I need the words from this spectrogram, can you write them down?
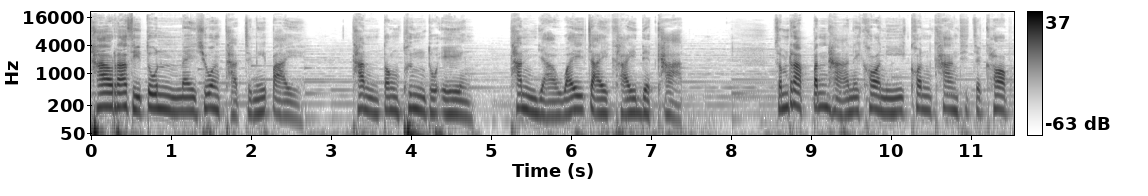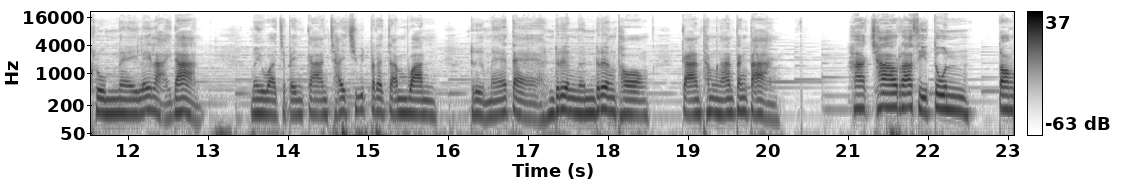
ชาวราศีตุลในช่วงถัดจากนี้ไป ท่านต้องพึ่งตัวเอง ท่านอย่าไว้ใจใครเด็ดขาด สำหรับปัญหาในข้อนี้ค่อนข้างที่จะครอบคลุมในหลาย ๆ ด้าน ไม่ว่าจะเป็นการใช้ชีวิตประจำวัน หรือแม้แต่เรื่องเงินเรื่องทอง การทำงานต่างๆ หากชาวราศีตุลต้อง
